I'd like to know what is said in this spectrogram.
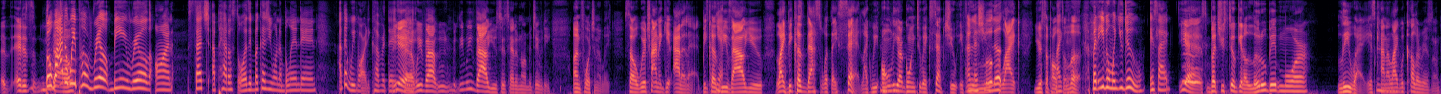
it is. But why do we put real being real on such a pedestal? Is it because you want to blend in? I think we've already covered this. Yeah, we value we, we value cis heteronormativity, unfortunately. So we're trying to get out of that because we value like because that's what they said. Like we only are going to accept you if you, Mm-hmm. Unless you look, look like you're supposed like to this. look. But even when you do, it's like Yes, but you still get a little bit more leeway. It's kind of Mm-hmm. like with colorism.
